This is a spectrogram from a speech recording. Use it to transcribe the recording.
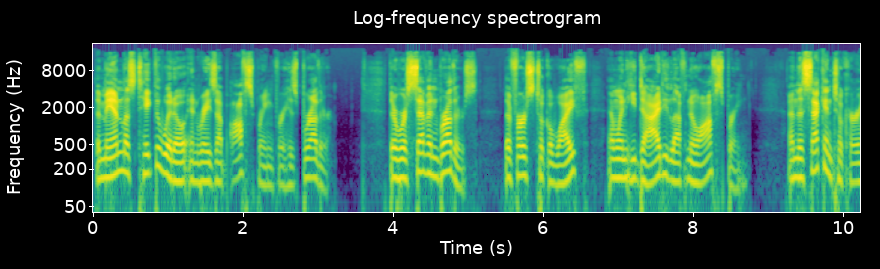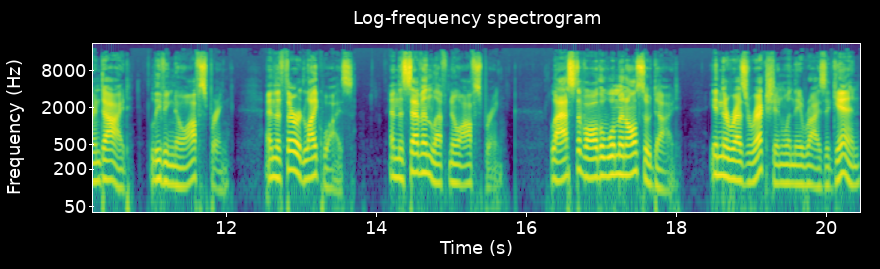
the man must take the widow and raise up offspring for his brother. There were seven brothers. The first took a wife, and when he died, he left no offspring. And the second took her and died, leaving no offspring. And the third likewise. And the seven left no offspring. Last of all, the woman also died. In the resurrection, when they rise again,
